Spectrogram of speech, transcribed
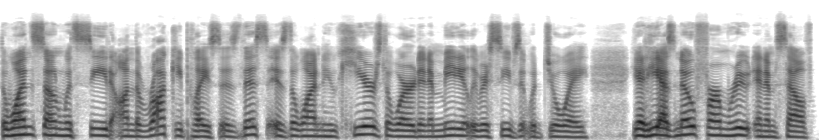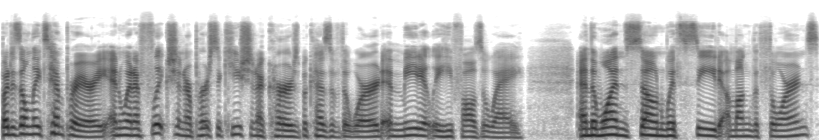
The one sown with seed on the rocky places, this is the one who hears the word and immediately receives it with joy. Yet he has no firm root in himself, but is only temporary. And when affliction or persecution occurs because of the word, immediately he falls away. And the one sown with seed among the thorns,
